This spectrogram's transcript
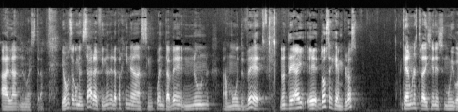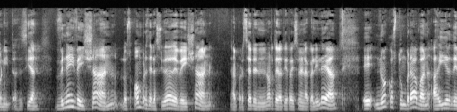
a la nuestra. Y vamos a comenzar al final de la página 50b, Nun Amud Bet, donde hay eh, dos ejemplos de algunas tradiciones muy bonitas. Decían, Vnei Beishan, los hombres de la ciudad de Beishan, al parecer en el norte de la tierra de Israel, en la Galilea, eh, no acostumbraban a ir de,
